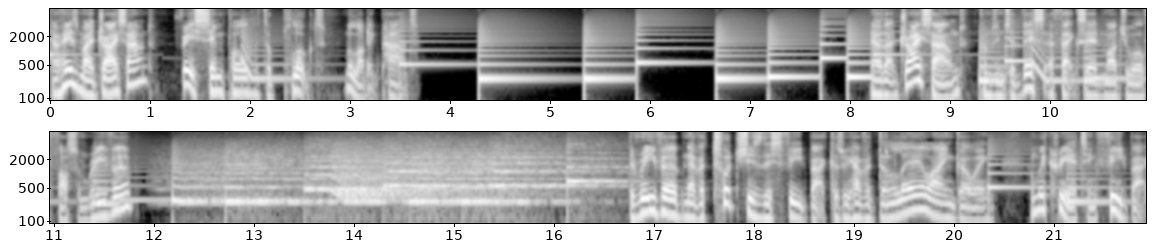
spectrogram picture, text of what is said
Now here's my dry sound, very simple little plucked melodic part. Now that dry sound comes into this FX Aid module for some reverb. The reverb never touches this feedback because we have a delay line going and we're creating feedback.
